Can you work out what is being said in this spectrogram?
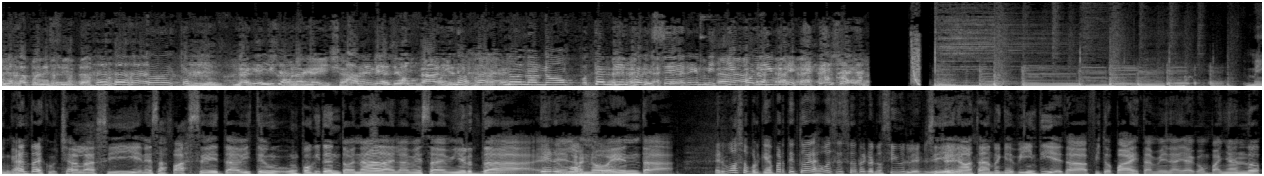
Una japonesita. Todo está bien. Nadie dijo una geisha. A mí me tengo... No, no, no, también puede ser en mi tiempo libre. Me encanta escucharla así, en esa faceta, viste, un, poquito entonada en la mesa de Mirta en los 90. Hermoso porque aparte todas las voces son reconocibles. Sí, no, está Enrique Pinti, está Fito Páez también ahí acompañando.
